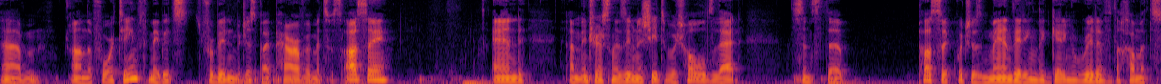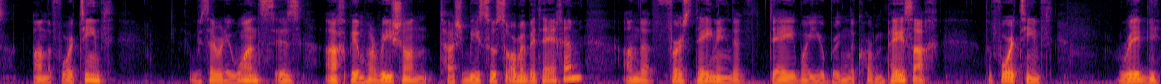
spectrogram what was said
um, on the 14th. Maybe it's forbidden, but just by power of a mitzvah ase. And um, interestingly, there's even a sheet which holds that since the pasuk, which is mandating the getting rid of the chametz on the 14th, we said already once, is Ach Harishon Tashbisus Orme Betechem. On the first day, meaning the day where you bring the Korban Pesach, the 14th, rid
